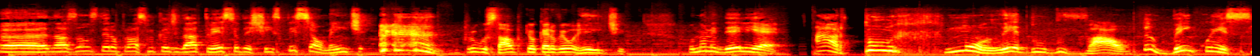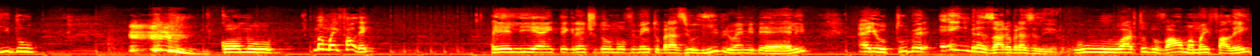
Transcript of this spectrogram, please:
uh, nós vamos ter o próximo candidato. Esse eu deixei especialmente pro Gustavo, porque eu quero ver o hate. O nome dele é Arthur Moledo Duval, também conhecido como Mamãe Falei. Ele é integrante do Movimento Brasil Livre, o MBL é youtuber e empresário brasileiro. O Arthur Duval, mamãe falei,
